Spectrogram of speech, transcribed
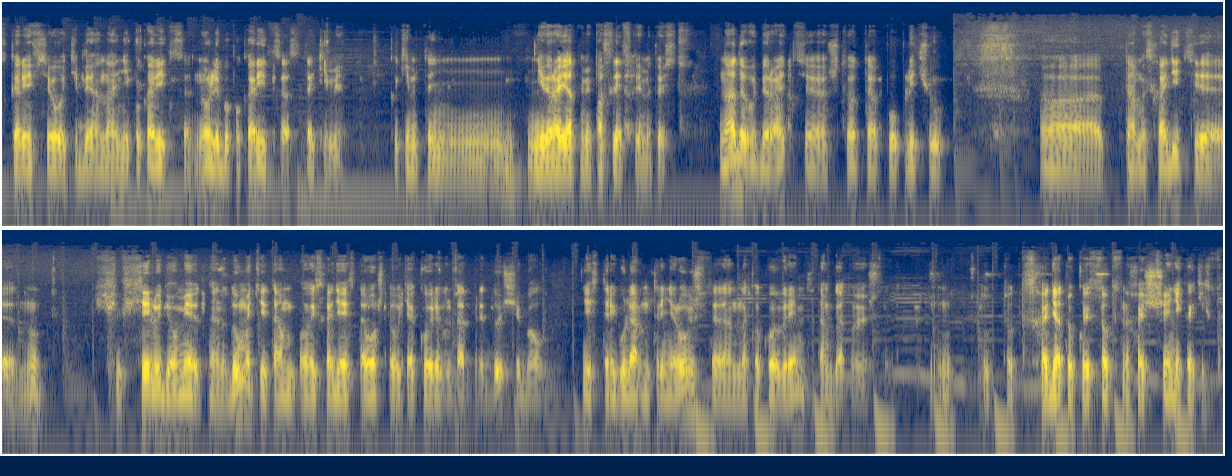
скорее всего, тебе она не покорится. Ну, либо покорится с такими какими-то невероятными последствиями. То есть надо выбирать э, что-то по плечу. Э, там исходить, э, ну, все люди умеют, наверное, думать, и там, исходя из того, что у тебя какой результат предыдущий был, если ты регулярно тренируешься, на какое время ты там готовишься. Ну, тут, тут сходя только из собственных ощущений каких-то.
